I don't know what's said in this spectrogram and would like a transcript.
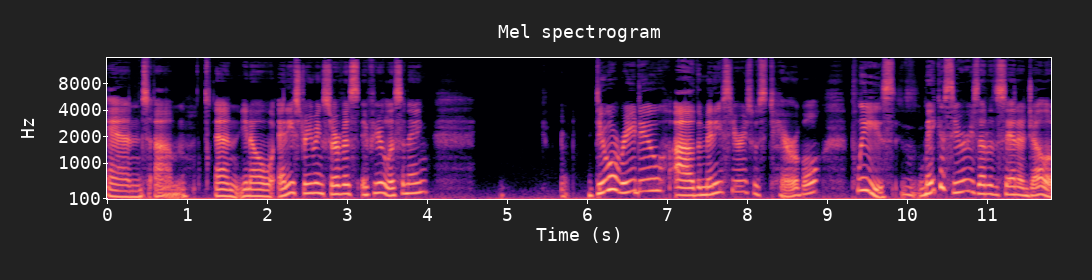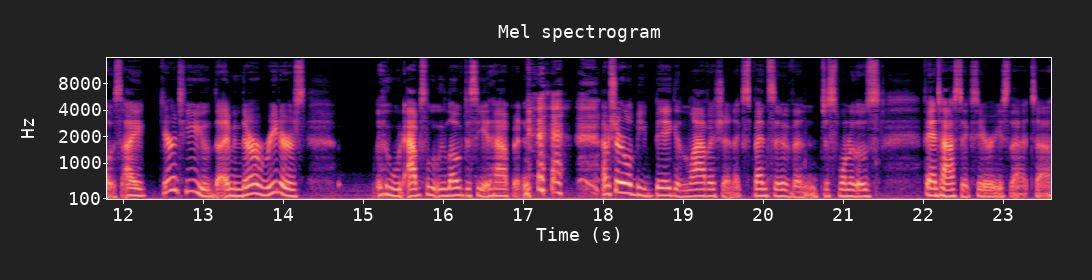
and um, and you know any streaming service if you're listening. Do a redo. Uh, the miniseries was terrible. Please make a series out of the Santangelos. I guarantee you. I mean, there are readers who would absolutely love to see it happen. I'm sure it'll be big and lavish and expensive and just one of those fantastic series that uh,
